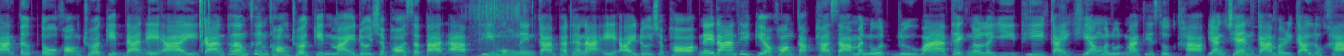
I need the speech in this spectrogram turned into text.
การเติบโตของธุรกิจด้าน AI การเพิ่มขึ้นของธุรกิจใหม่โดยเฉพาะสตาร์ทอัพที่มุ่งเน้นการพัฒนา AI โดยเฉพาะ ในด้านที่เกี่ยวข้องกับภาษามนุษย์ หรือว่าเทคโนโลยีที่ใกล้เคียงมนุษย์มากที่สุดค่ะ อย่างเช่น การบริการลูกค้า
